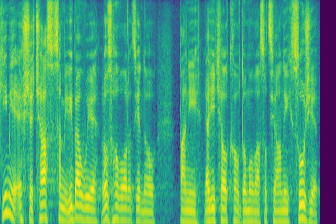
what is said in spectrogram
kým je ešte čas, sa mi vybavuje rozhovor s jednou pani riaditeľkou domova sociálnych služieb.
